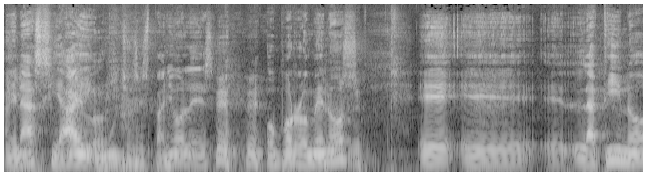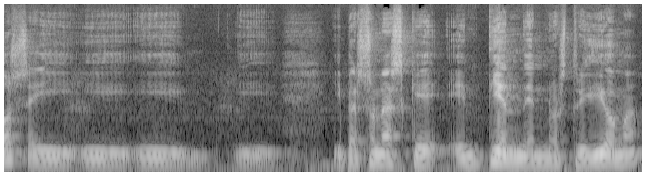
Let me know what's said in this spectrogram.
hay, en Asia hay hay los- muchos españoles, o por lo menos eh, eh, eh, latinos y, y- y- y- y personas que entienden nuestro idioma,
